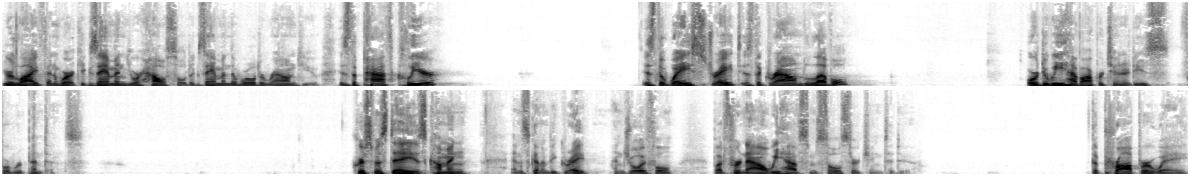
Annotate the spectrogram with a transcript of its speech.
your life and work. Examine your household. Examine the world around you. Is the path clear? Is the way straight? Is the ground level? Or do we have opportunities for repentance? Christmas Day is coming and it's going to be great and joyful, but for now we have some soul searching to do. The proper way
